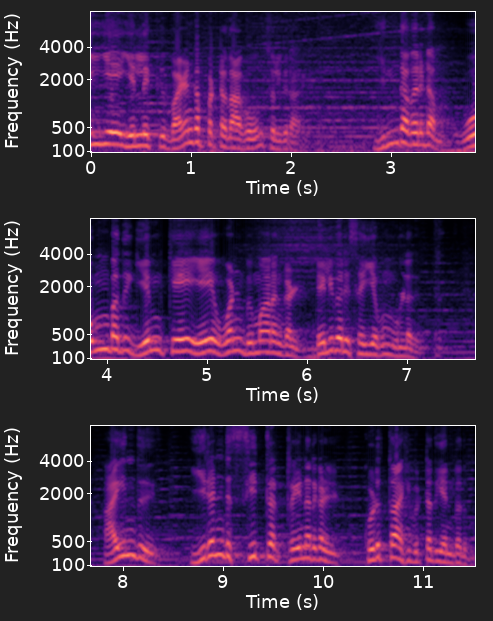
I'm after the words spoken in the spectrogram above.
ஐஏஎல்லுக்கு வழங்கப்பட்டதாகவும் சொல்கிறார்கள். இந்த வருடம் ஒன்பது எம்கேஏ ஒன் விமானங்கள் டெலிவரி செய்யவும் உள்ளது. ஐந்து இரண்டு சீட்டர் ட்ரெயினர்கள் கொடுத்தாகிவிட்டது என்பதும்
